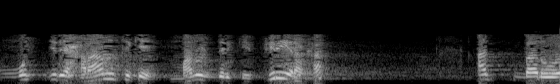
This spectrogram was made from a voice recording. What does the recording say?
মসজিদে হারাম থেকে মানুষদেরকে ফিরিয়ে রাখা আকবরু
